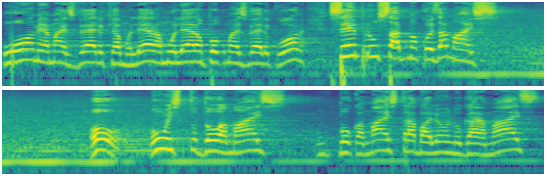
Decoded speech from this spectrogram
o homem é mais velho que a mulher, a mulher é um pouco mais velha que o homem. Sempre um sabe uma coisa a mais. Ou um estudou a mais, um pouco a mais, trabalhou em um lugar a mais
